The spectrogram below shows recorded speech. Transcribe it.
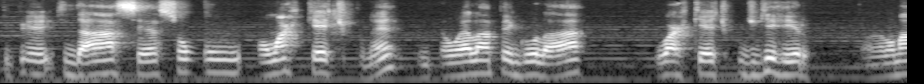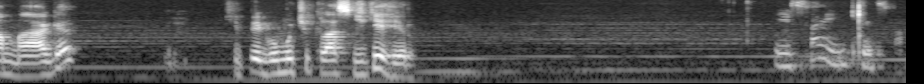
que, que dá acesso a um, a um arquétipo, né? Então ela pegou lá o arquétipo de guerreiro. Então ela é uma maga que pegou multiclasse de guerreiro. Isso aí, pessoal.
